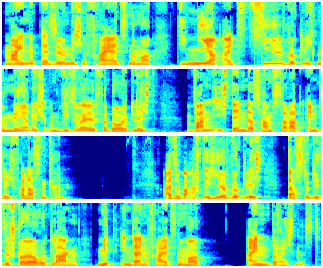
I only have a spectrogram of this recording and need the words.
meine persönliche Freiheitsnummer, die mir als Ziel wirklich numerisch und visuell verdeutlicht, wann ich denn das Hamsterrad endlich verlassen kann. Also beachte hier wirklich, dass du diese Steuerrücklagen mit in deine Freiheitsnummer einberechnest.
